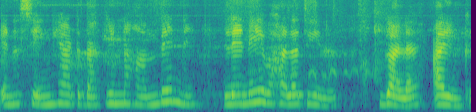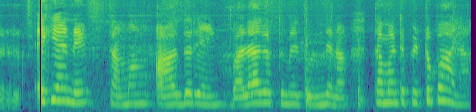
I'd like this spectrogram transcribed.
එන සිංහයාට දකින්න හම්බෙන්නේ ලෙනේ වහලා තියෙන ගල අයින් කරලා. ඒ කියන්නේ තමන් ආදරයෙන් බලාගත්තු මේ තුන්දෙනා තමන්ට පිටුපාලා.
